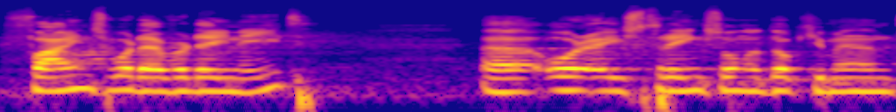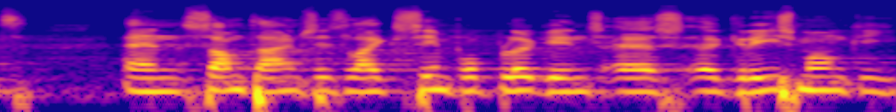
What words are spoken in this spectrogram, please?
finds whatever they need uh, or a strings on a document. And sometimes it's like simple plugins as a Greasemonkey,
